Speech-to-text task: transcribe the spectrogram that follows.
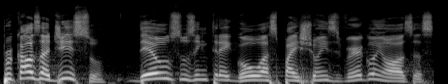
Por causa disso, Deus os entregou às paixões vergonhosas.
